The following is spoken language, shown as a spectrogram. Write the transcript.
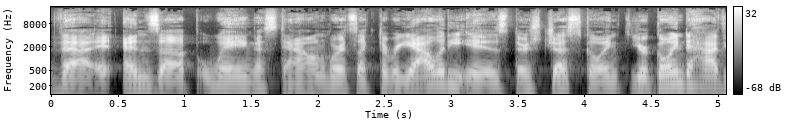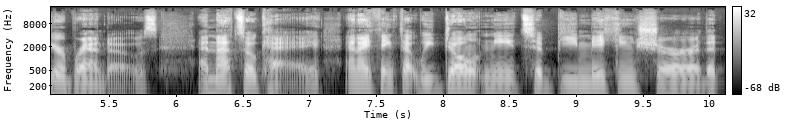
that it ends up weighing us down. Where it's like the reality is there's just going, you're going to have your brandos and that's okay. And I think that we don't need to be making sure that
